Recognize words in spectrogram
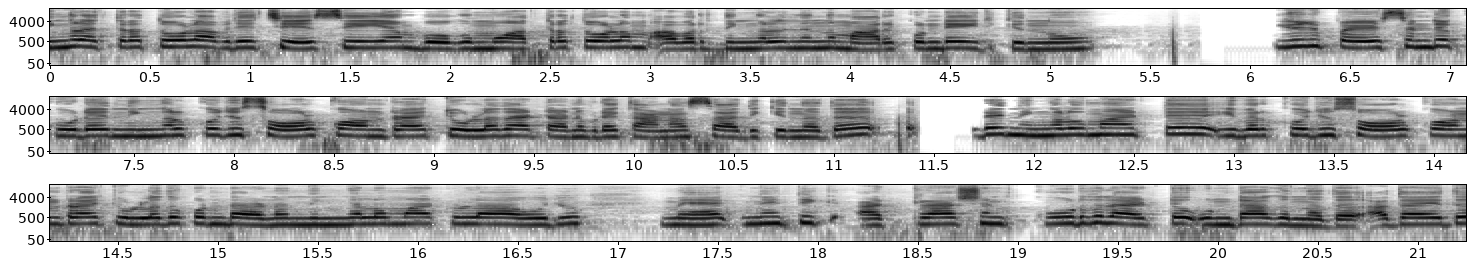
നിങ്ങൾ എത്രത്തോളം അവരെ ചേസ് ചെയ്യാൻ പോകുമോ അത്രത്തോളം അവർ നിങ്ങളിൽ നിന്ന് മാറിക്കൊണ്ടേയിരിക്കുന്നു. ഈ ഒരു പേഴ്സന്റെ കൂടെ നിങ്ങൾക്കൊരു സോൾ കോൺട്രാക്റ്റ് ഉള്ളതായിട്ടാണ് ഇവിടെ കാണാൻ സാധിക്കുന്നത്. ഇവിടെ നിങ്ങളുമായിട്ട് ഇവർക്കൊരു സോൾ കോൺട്രാക്റ്റ് ഉള്ളത് കൊണ്ടാണ് നിങ്ങളുമായിട്ടുള്ള ആ ഒരു മാഗ്നറ്റിക് അട്രാക്ഷൻ കൂടുതലായിട്ട് ഉണ്ടാകുന്നത്. അതായത്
